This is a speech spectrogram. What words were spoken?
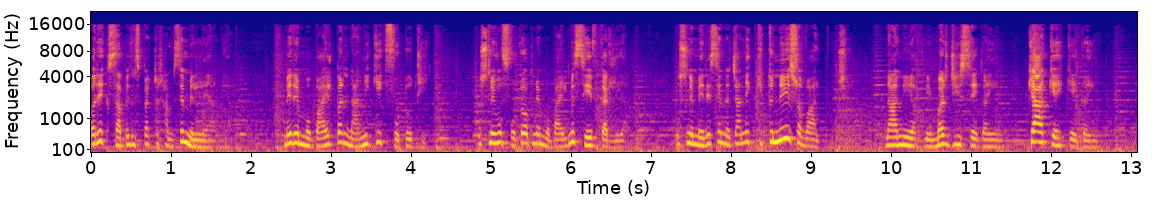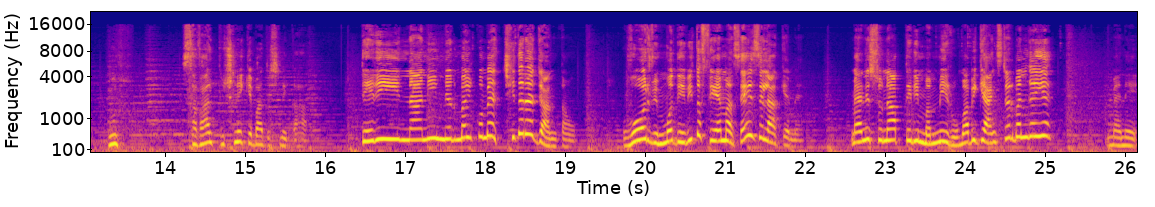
और एक सब इंस्पेक्टर हमसे मिलने आ गया। मेरे मोबाइल पर नानी की एक फ़ोटो थी। उसने वो फ़ोटो अपने मोबाइल में सेव कर लिया। उसने मेरे से न जाने कितने सवाल पूछे। नानी अपनी मर्ज़ी से गई, क्या कह के गई। सवाल पूछने के बाद उसने कहा तेरी नानी निर्मल को मैं अच्छी तरह जानता हूँ। वो और विमो देवी तो फ़ेमस है इस इलाके में। मैंने सुना अब तेरी मम्मी रोमा भी गैंगस्टर बन गई है। मैंने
